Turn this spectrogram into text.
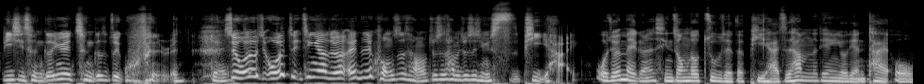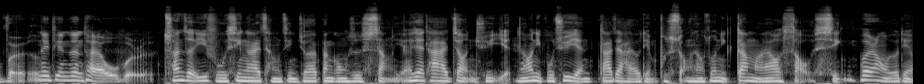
比起陈哥，因为陈哥是最过分的人，对，所以我又我又最惊讶，觉得哎，那些同事好像就是他们就是一群死屁孩。我觉得每个人心中都住着个屁孩，只是他们那天有点太 over 了。那天真的太 over 了，穿着衣服性爱场景就在办公室上演，而且他还叫你去演，然后你不去演，大家还有点不爽，想说你干嘛要扫兴，会让我有点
